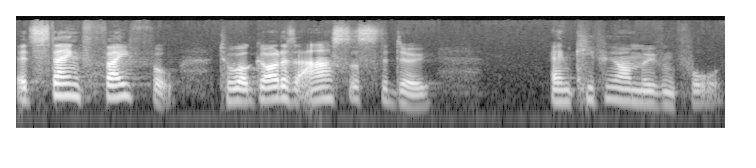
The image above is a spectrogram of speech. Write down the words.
It's staying faithful to what God has asked us to do and keeping on moving forward.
